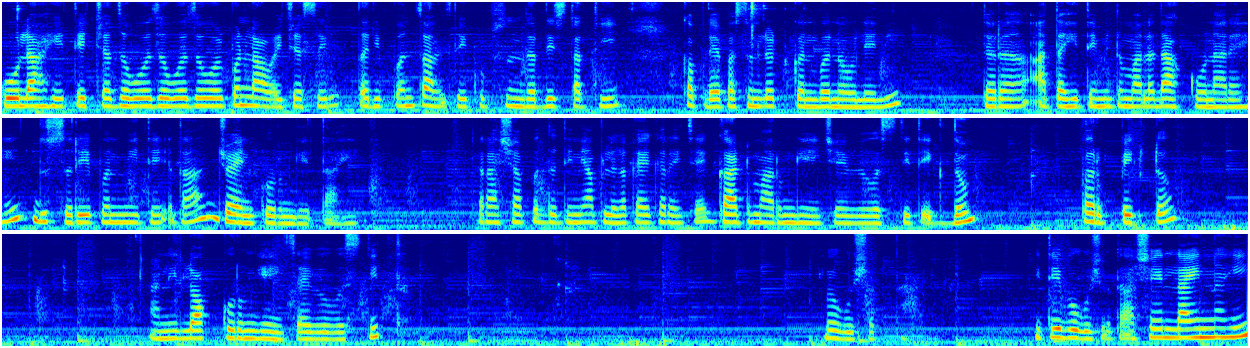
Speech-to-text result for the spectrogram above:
गोल आहे त्याच्याजवळ जवळ जवळ पण लावायचे असेल तरी पण चालते खूप सुंदर दिसतात ही कपड्यापासून लटकन बनवलेली. तर आता इथे मी तुम्हाला दाखवणार आहे. दुसरे पण मी इथे आता जॉईन करून घेत आहे. तर अशा पद्धतीने आपल्याला काय करायचं आहे गाठ मारून घ्यायची आहे व्यवस्थित एकदम. परफेक्ट आणि लॉक करून घ्यायचं आहे व्यवस्थित. बघू शकता. इथे बघू शकता. असे लाईनही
